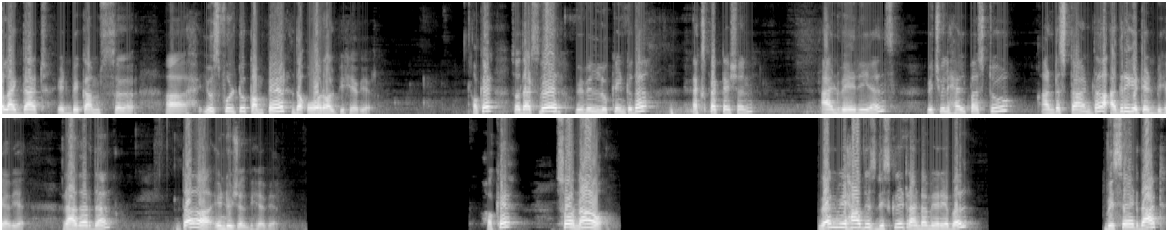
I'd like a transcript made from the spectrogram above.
like that it becomes uh, uh, useful to compare the overall behavior. Okay. So that is where we will look into the expectation and variance which will help us to understand the aggregated behavior rather than the individual behavior. Okay. So now when we have this discrete random variable we said that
